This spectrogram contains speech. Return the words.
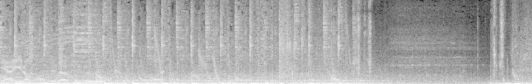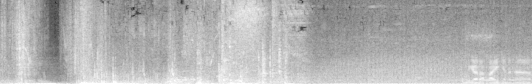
Yeah, you don't want to, though. 'cause you lose your. We got a hike and a half.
